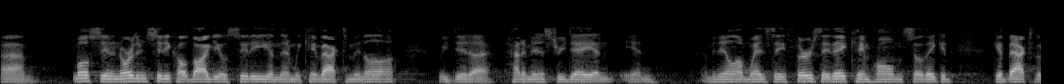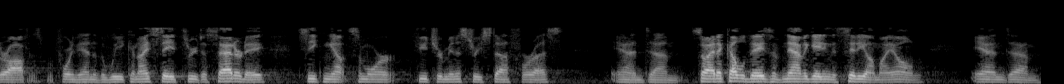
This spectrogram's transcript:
um, mostly in a northern city called Baguio City, and then we came back to Manila. We did a had a ministry day in in Manila on Wednesday. Thursday they came home so they could get back to their office before the end of the week, and I stayed through to Saturday, seeking out some more future ministry stuff for us. And um, so I had a couple of days of navigating the city on my own, and um,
